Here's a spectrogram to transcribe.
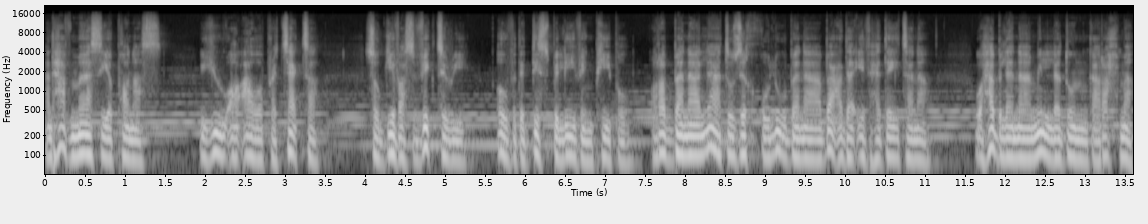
and have mercy upon us. You are our protector, so give us victory over the disbelieving people. ربنا لا تزغ قلوبنا بعد إذ هديتنا وهب لنا من لدنك رحمة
